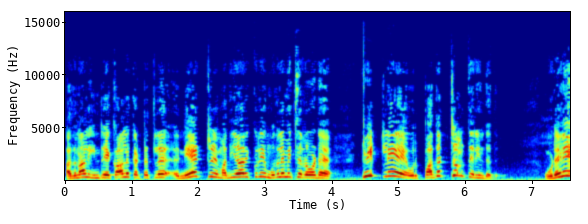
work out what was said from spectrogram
அதனால இன்றைய காலகட்டத்தில் நேற்று மரியாதைக்குரிய முதலமைச்சரோட ட்வீட்லே ஒரு பதற்றம் தெரிந்தது. உடனே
